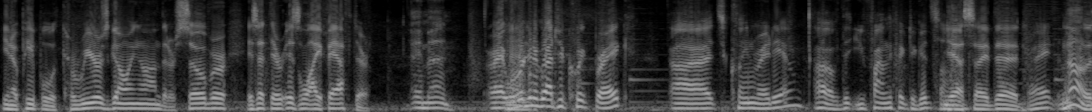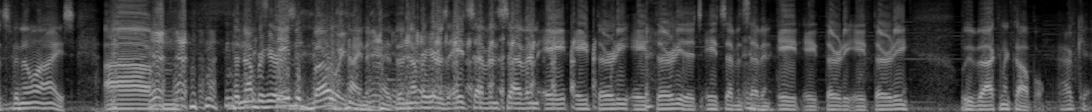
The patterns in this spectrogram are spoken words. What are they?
you know people with careers going on that are sober, is that there is life after. Amen. All right, well, we're going to go out to a quick break. Uh, it's Klean Radio. Oh, that you finally picked a good song. Yes, I did. Right? No, it's Vanilla Ice. Um, the number here is David Bowie. I know. The number here is 877-8-830-830. That's 877-8-830-830. We'll be back in a couple. Okay.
